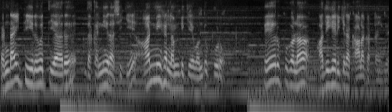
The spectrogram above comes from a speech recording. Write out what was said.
ரெண்டாயிரத்தி இருபத்தி ஆறு இந்த கன்னிராசிக்கு ஆன்மீக நம்பிக்கை வந்து கூடும். பேரு அதிகரிக்கிற காலகட்டம் இது.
